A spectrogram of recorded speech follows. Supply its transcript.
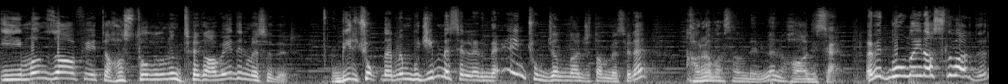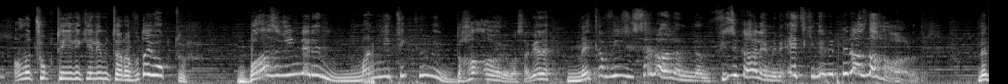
iman zafiyeti hastalığının tedavi edilmesidir. Birçoklarının bu cin meselelerinde en çok canını acıtan mesele Karabasan denilen hadise. Evet bu olayın aslı vardır ama çok tehlikeli bir tarafı da yoktur. Bazı cinlerin manyetik yönü daha ağır basar. Yani metafiziksel alemden fizik alemini etkileri biraz daha ağırdır. Ve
